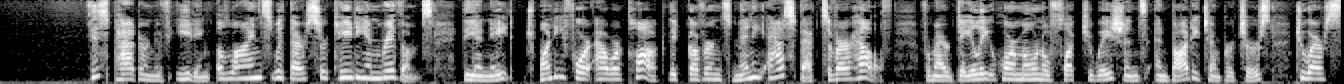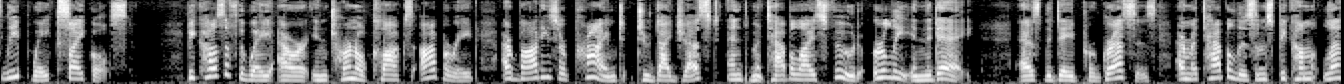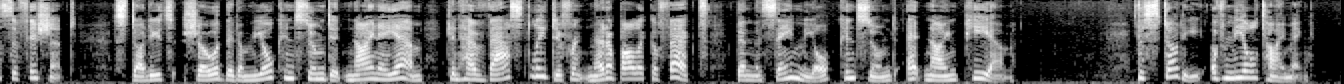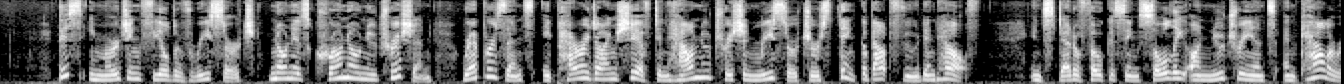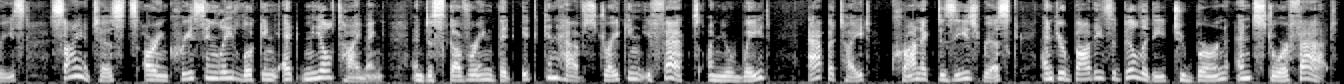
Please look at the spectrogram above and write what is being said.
This pattern of eating aligns with our circadian rhythms, the innate 24 hour clock that governs many aspects of our health, from our daily hormonal fluctuations and body temperatures to our sleep wake cycles. Because of the way our internal clocks operate, our bodies are primed to digest and metabolize food early in the day. As the day progresses, our metabolisms become less efficient. Studies show that a meal consumed at 9 a.m. can have vastly different metabolic effects than the same meal consumed at 9 p.m. The study of meal timing. This emerging field of research, known as chrononutrition, represents a paradigm shift in how nutrition researchers think about food and health. Instead of focusing solely on nutrients and calories, scientists are increasingly looking at meal timing and discovering that it can have striking effects on your weight, appetite, chronic disease risk, and your body's ability to burn and store fat.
